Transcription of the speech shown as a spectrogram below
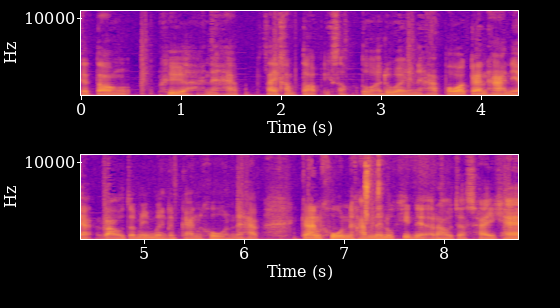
จะต้องเผื่อนะครับ ใส่คำตอบอีก 2 ตัวด้วยนะครับ เพราะว่าการหารเนี่ยเราจะไม่เหมือนกับการคูณนะครับ การคูณนะครับในลูกคิดเนี่ยเราจะใช้แค่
